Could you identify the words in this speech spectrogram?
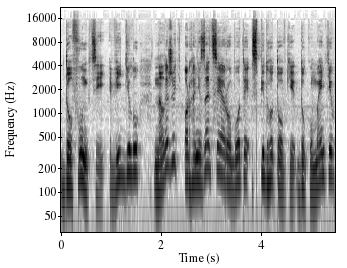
До функцій відділу належить організація роботи з підготовки документів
